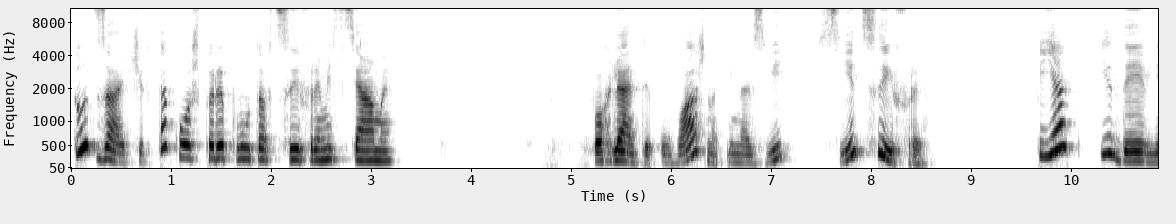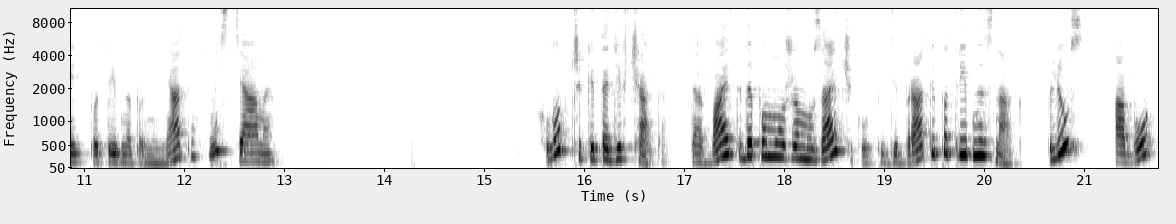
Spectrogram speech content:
Тут зайчик також переплутав цифри місцями. Погляньте уважно і назвіть всі цифри. 5 і 9 потрібно поміняти місцями. Хлопчики та дівчата, давайте допоможемо зайчику підібрати потрібний знак плюс або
